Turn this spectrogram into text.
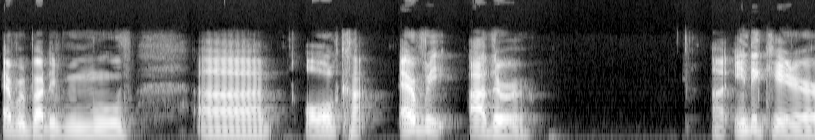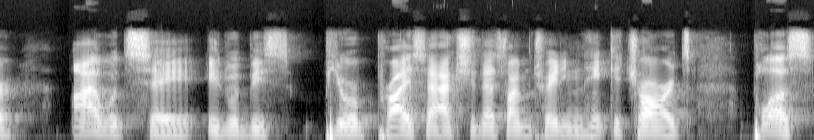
everybody remove uh, all every other uh, indicator? I would say it would be pure price action. That's why I'm trading naked charts plus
